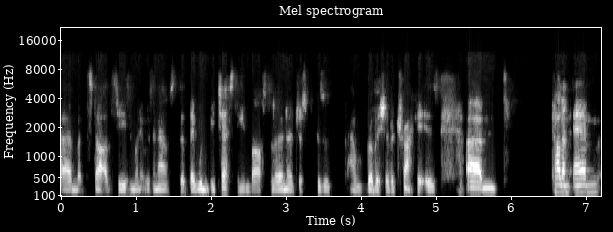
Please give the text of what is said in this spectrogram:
um, at the start of the season when it was announced that they wouldn't be testing in Barcelona just because of how rubbish of a track it is. Um, Callum M,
